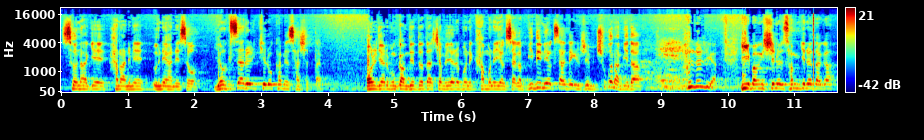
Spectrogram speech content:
선하게 하나님의 은혜 안에서 역사를 기록하며 사셨다고. 오늘 여러분 가운데도 다시 한번 여러분의 가문의 역사가 믿음의 역사가 되기를 주님 축원합니다. 할렐루야. 이방 신을 섬기려다가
